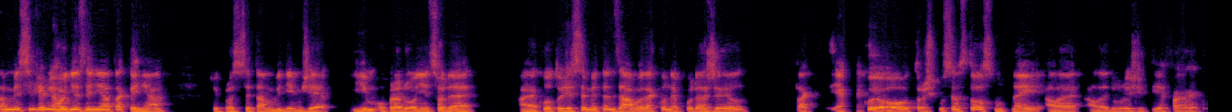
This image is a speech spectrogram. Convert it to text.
tam myslím, že mě hodně změnila ta Kenia, že prostě tam vidím, že jim opravdu o něco jde. A jako to, že se mi ten závod jako nepodařil, tak jako jo, trošku jsem z toho smutný, ale, ale důležitý je fakt jako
